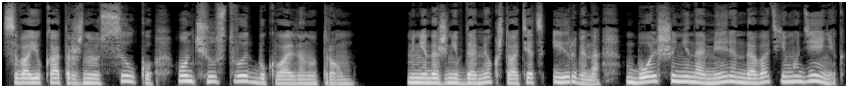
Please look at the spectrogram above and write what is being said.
Свою каторжную ссылку он чувствует буквально нутром. Мне даже не вдомек, что отец Ирвина больше не намерен давать ему денег,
